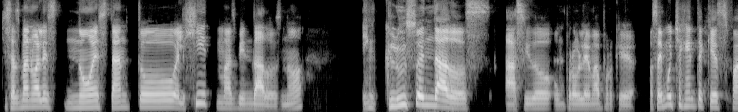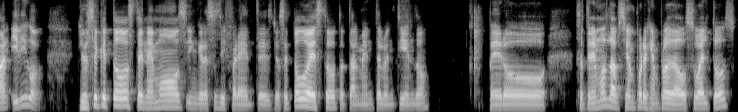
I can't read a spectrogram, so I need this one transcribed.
quizás manuales no es tanto el hit, más bien dados, ¿no? Incluso en dados ha sido un problema porque, o sea, hay mucha gente que es fan, y digo, yo sé que todos tenemos ingresos diferentes, yo sé todo esto, totalmente lo entiendo, pero, o sea, tenemos la opción, por ejemplo, de dados sueltos,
